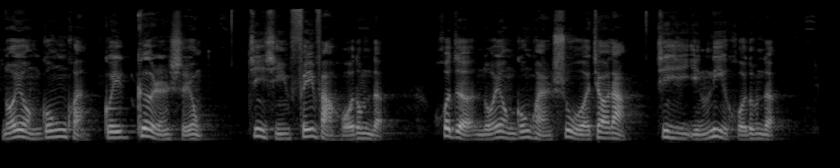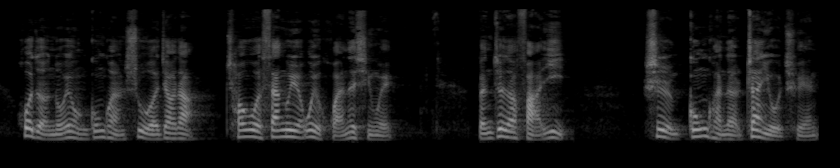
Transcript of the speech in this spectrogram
挪用公款归个人使用，进行非法活动的，或者挪用公款数额较大。进行盈利活动的，或者挪用公款数额较大、超过三个月未还的行为。本罪的法益是公款的占有权、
